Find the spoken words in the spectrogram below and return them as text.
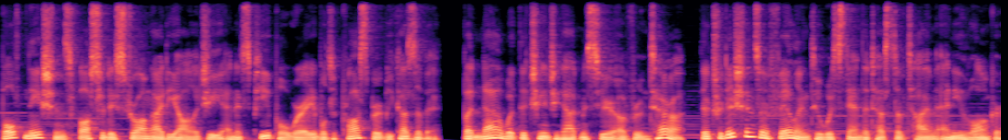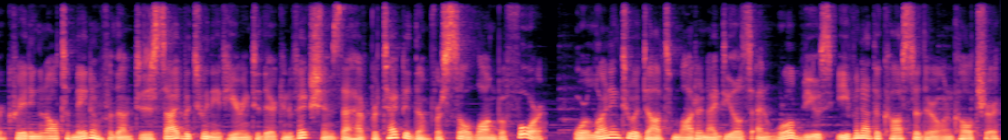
Both nations fostered a strong ideology and its people were able to prosper because of it. But now with the changing atmosphere of Runeterra, their traditions are failing to withstand the test of time any longer, creating an ultimatum for them to decide between adhering to their convictions that have protected them for so long before, or learning to adopt modern ideals and worldviews even at the cost of their own culture.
